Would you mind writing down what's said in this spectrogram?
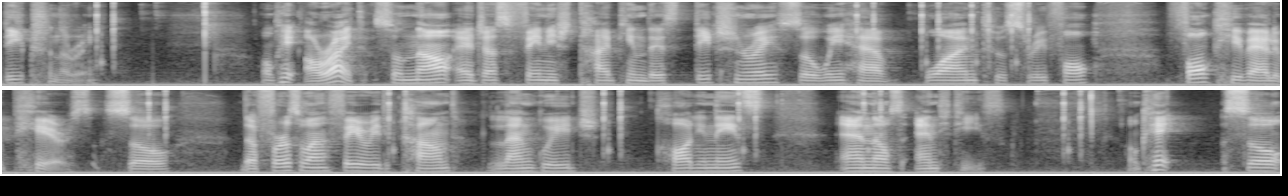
dictionary. Okay, all right. So now I just finished typing this dictionary. So we have one, two, three, four, four key value pairs. So the first one, favorite count, language, coordinates, and also entities. Okay, so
